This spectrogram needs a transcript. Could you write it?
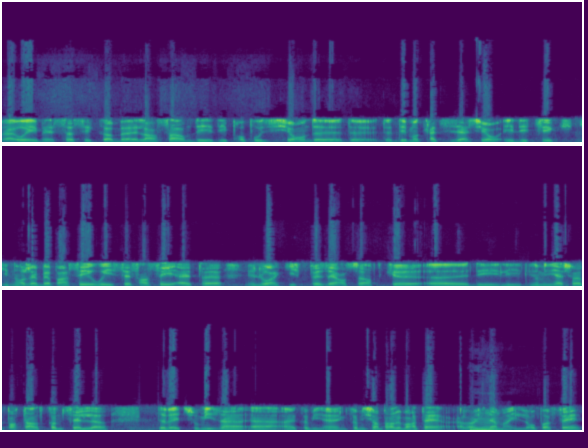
Ben oui, mais ça, c'est comme euh, l'ensemble des, des, propositions de, de, de démocratisation et d'éthique qui n'ont jamais passé. Oui, c'est censé être euh, une loi qui faisait en sorte que euh, des, nominations importantes, comme celle-là, devaient être soumises à, à, à, une commission parlementaire. Alors, mmh. évidemment, ils l'ont pas fait.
